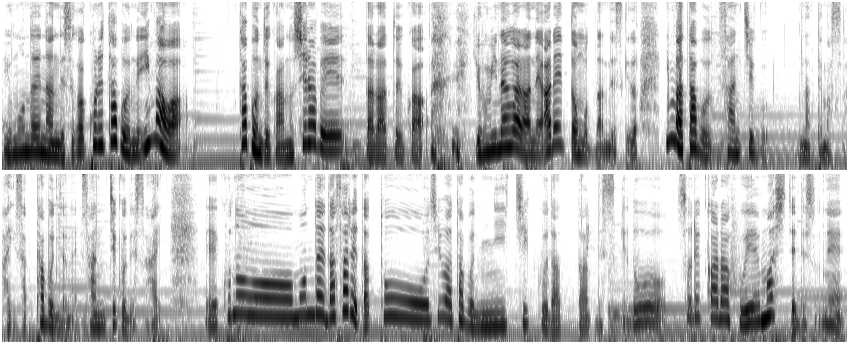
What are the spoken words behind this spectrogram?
いう問題なんですがこれ多分ね今は多分というかあの調べたらというか 読みながらねあれと思ったんですけど今多分産地なってます。はい。多分じゃない。3地区です。はい、えー、この問題出された当時は多分2地区だったんですけどそれから増えましてですね、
